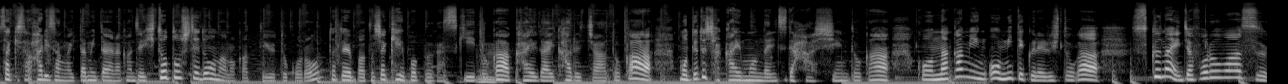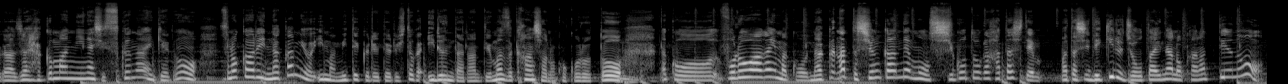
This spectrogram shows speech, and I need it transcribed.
さっきさハリさんが言ったみたいな感じで人としてどうなのかっていうところ。例えば私は k p o p が好きとか、うん。海外カルチャーとかもっと言うと社会問題について発信とかこう中身を見てくれる人が少ない。じゃあフォロワー数がじゃあ100万人いないし少ないけどその代わり中身を今見てくれてる人がいるんだなっていうまず感謝の心と、なんかこうフォロワーが今こうなくなった瞬間でもう仕事が果たして私できる状態なのかなっていうのを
